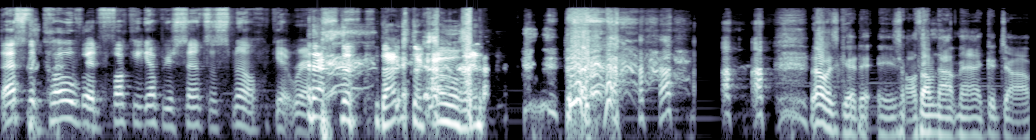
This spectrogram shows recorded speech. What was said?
That's the COVID fucking up your sense of smell. Get ready. That's the. That's the COVID. that was good, Azoth. I'm not mad. Good job.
